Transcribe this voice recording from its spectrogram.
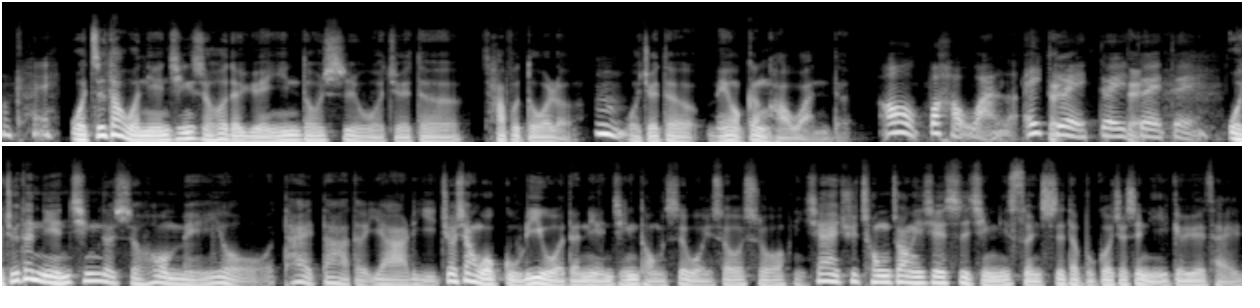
OK，我知道我年轻时候的原因都是我觉得差不多了。嗯，我觉得没有更好玩的。哦，不好玩了，哎，对对对对，我觉得年轻的时候没有太大的压力，就像我鼓励我的年轻同事，我有时候说，你现在去冲撞一些事情，你损失的不过就是你一个月才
